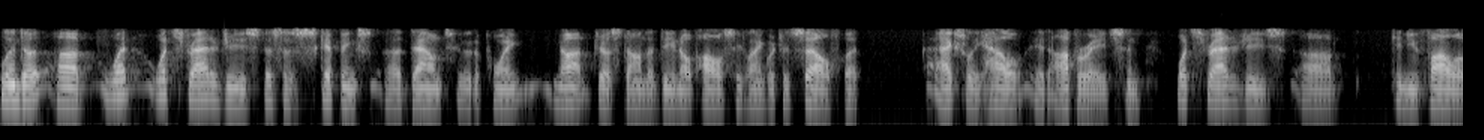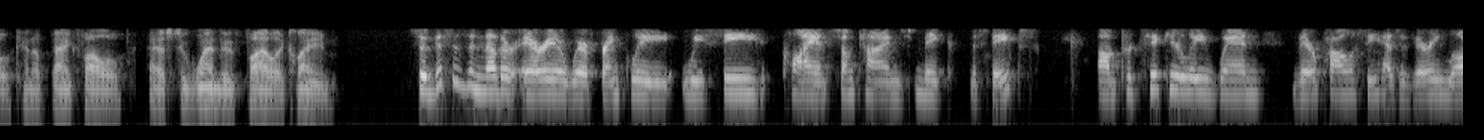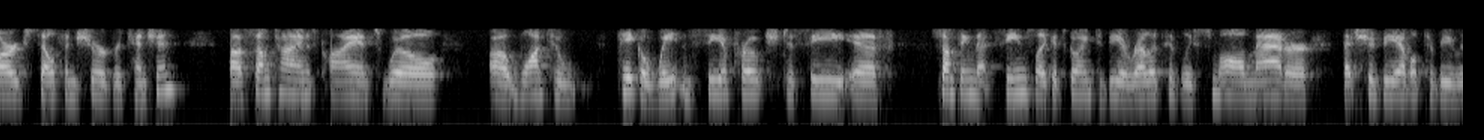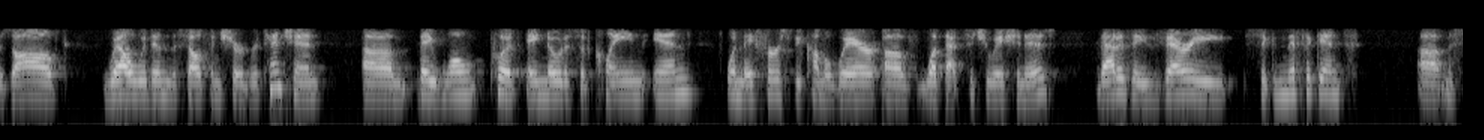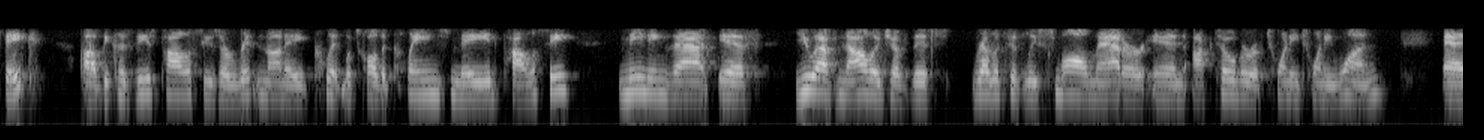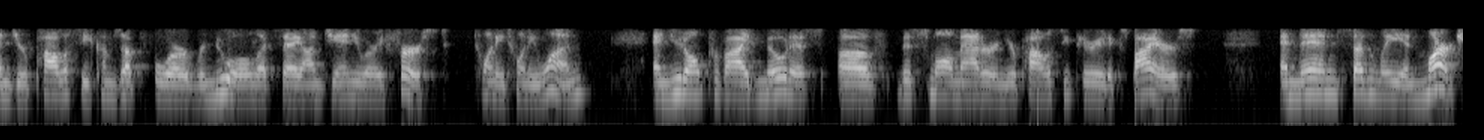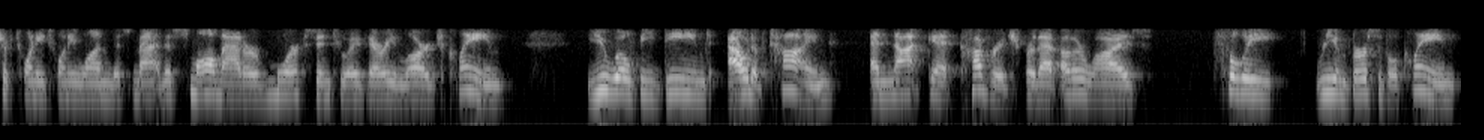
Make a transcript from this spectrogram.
Lynda, uh, what what strategies? This is skipping uh, down to the point, not just on the D&O policy language itself, but actually how it operates, and what strategies uh, can you follow? Can a bank follow as to when to file a claim? So this is another area where, frankly, we see clients sometimes make mistakes, um, particularly when their policy has a very large self-insured retention. Uh, sometimes clients will uh, want to take a wait and see approach to see if something that seems like it's going to be a relatively small matter that should be able to be resolved well within the self-insured retention, um, they won't put a notice of claim in when they first become aware of what that situation is. That is a very significant uh, mistake uh, because these policies are written on a what's called a claims made policy, meaning that if you have knowledge of this relatively small matter in October of 2021 and your policy comes up for renewal, let's say on January 1st, 2021, and you don't provide notice of this small matter and your policy period expires, and then suddenly in March of 2021, this ma- this small matter morphs into a very large claim, you will be deemed out of time and not get coverage for that otherwise fully reimbursable claim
